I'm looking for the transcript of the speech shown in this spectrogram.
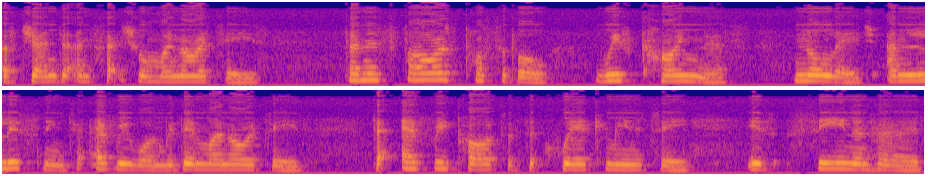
of gender and sexual minorities, then as far as possible, with kindness, knowledge and listening to everyone within minorities, that every part of the queer community is seen and heard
